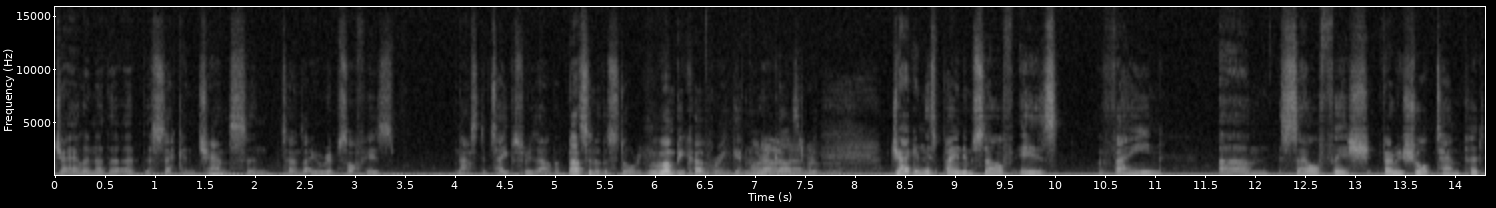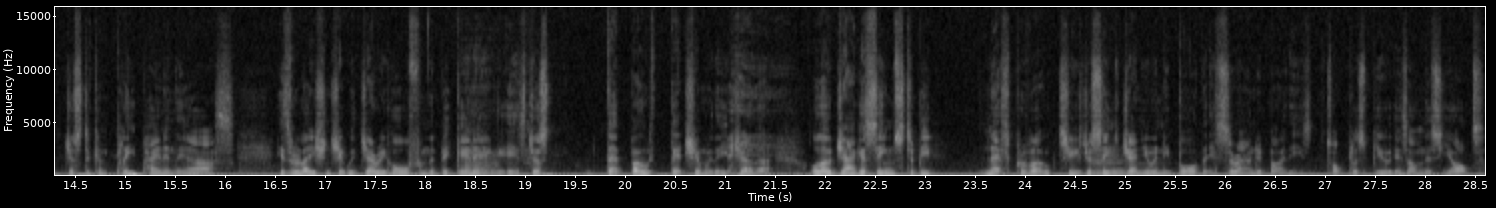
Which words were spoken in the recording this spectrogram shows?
jail another a, a second chance, and turns out he rips off his master tapes for his album. That's another story. We won't be covering. Give my No, regards no, to no, it. no. Jag in this playing himself is vain, um, selfish, very short tempered, just a complete pain in the ass. His relationship with Jerry Hall from the beginning is just they're both bitching with each other. Although Jagger seems to be less provoked, she just seems Mm. genuinely bored that he's surrounded by these topless beauties on this yacht.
